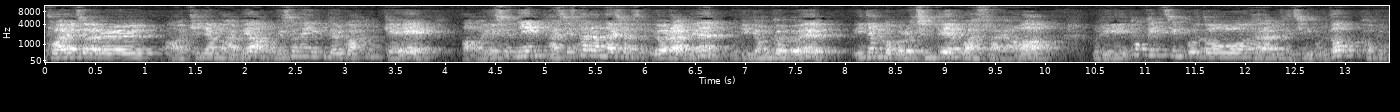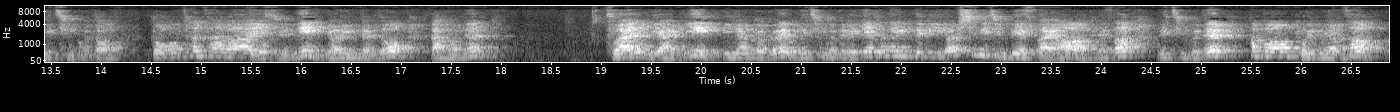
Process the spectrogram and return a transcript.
부활절을 어, 기념하며 우리 선생님들과 함께 어, 예수님 다시 살아나셨어요라는 우리 연극을 인형극으로 준비해 보았어요. 우리 토끼 친구도 다람쥐 친구도 거북이 친구도 또 천사와 예수님 여인들도 나오는 부활 이야기 인형극을 우리 친구들에게 선생님들이 열심히 준비했어요. 그래서 우리 친구들 한번 보이면서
